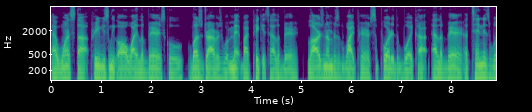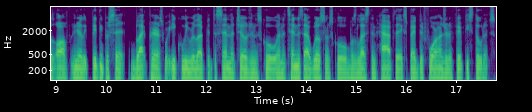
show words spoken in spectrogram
At one stop, previously all-white LeBaron School, bus drivers were met by pickets at LeBaron. Large numbers of white parents supported the boycott. At LeBaron, attendance was off nearly 50%. Black parents were equally reluctant to send their children to school, and attendance at Wilson School was less than half the expected 450 students.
